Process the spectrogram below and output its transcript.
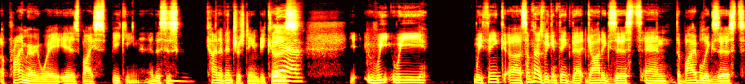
a primary way, is by speaking. And this is mm-hmm. kind of interesting because yeah. we, we, we think uh, sometimes we can think that God exists and the Bible exists,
